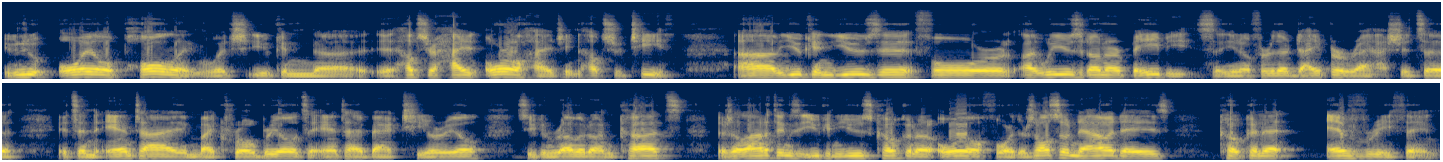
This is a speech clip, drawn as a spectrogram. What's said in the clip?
You can do oil pulling, which you can uh, it helps your oral hygiene, helps your teeth. Uh, you can use it for uh, we use it on our babies, you know, for their diaper rash. It's a it's an antimicrobial, it's an antibacterial, so you can rub it on cuts. There's a lot of things that you can use coconut oil for. There's also nowadays coconut everything.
